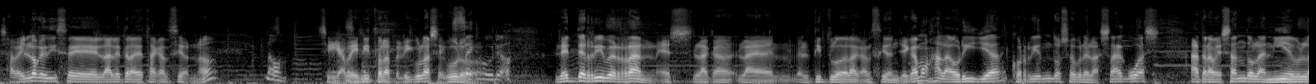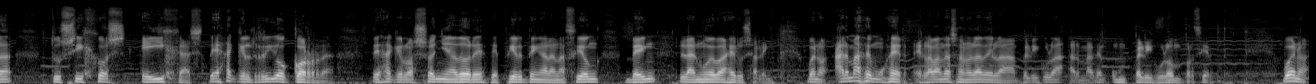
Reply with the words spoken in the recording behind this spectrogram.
¿Sabéis lo que dice la letra de esta canción, no? No, Si habéis visto la película, seguro. seguro. Let the River Run es la ca- la- el, el título de la canción. Llegamos a la orilla, corriendo sobre las aguas, atravesando la niebla, tus hijos e hijas. Deja que el río corra. Deja que los soñadores despierten a la nación, ven la nueva Jerusalén. Bueno, Armas de Mujer es la banda sonora de la película Armas de un peliculón, por cierto. Bueno,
